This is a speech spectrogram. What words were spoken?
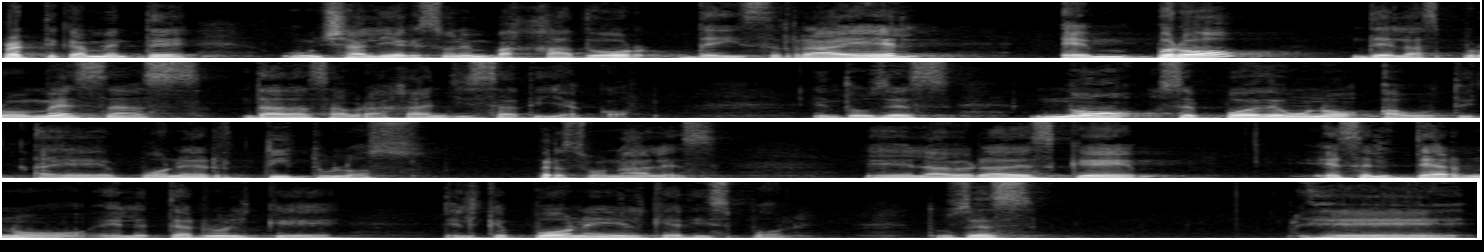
prácticamente un Shaliach, es un embajador de Israel en pro de las promesas dadas a Abraham, Isaac y Jacob. Entonces, no se puede uno eh, poner títulos personales. Eh, la verdad es que es el eterno, el eterno el que, el que pone y el que dispone. Entonces, eh,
